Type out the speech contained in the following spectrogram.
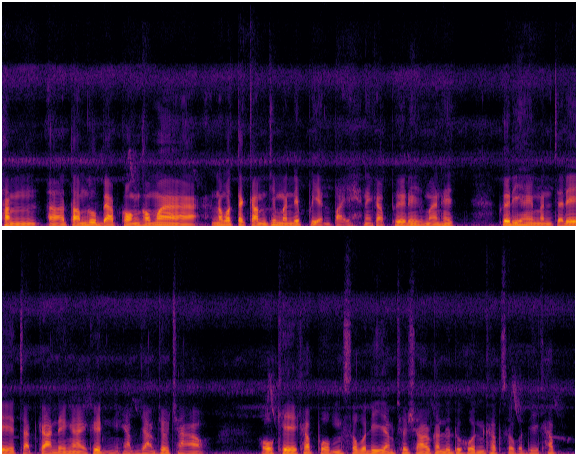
ทันตามรูปแบบของคำว่านวัตกรรมที่มันได้เปลี่ยนไปนะครับ เพื่อที่มันให้เพื่อที่ให้มันจะได้จัดการได้ง่ายขึ้นนะครับยามเช้าเช้าๆโอเคครับผม สวัสดียามเช้าเช้าๆกันทุกๆคนครับ สวัสดีครับ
